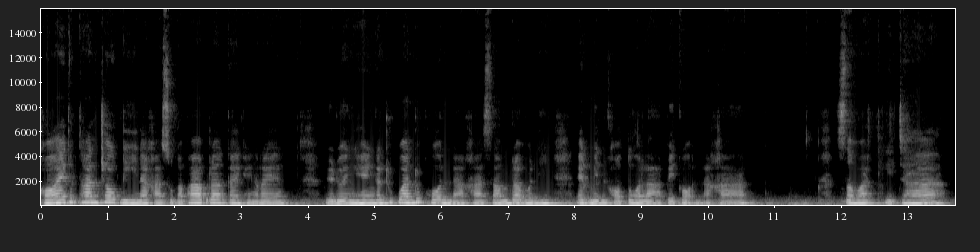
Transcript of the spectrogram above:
ขอให้ทุกท่านโชคดีนะคะ สุขภาพร่างกายแข็งแรงรวยๆเฮงกันทุกวันทุกคนนะคะสำหรับวันนี้แอดมินขอตัวลาไปก่อนนะคะ สวัสดีจ้า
